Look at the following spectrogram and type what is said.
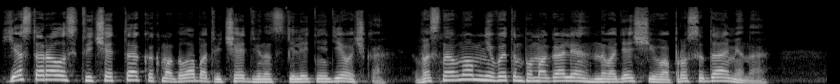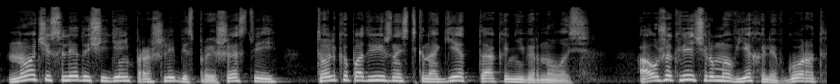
Я старалась отвечать так, как могла бы отвечать двенадцатилетняя девочка. В основном мне в этом помогали наводящие вопросы Дамиана. Ночи следующий день прошли без происшествий, только подвижность к ноге так и не вернулась. А уже к вечеру мы въехали в город.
